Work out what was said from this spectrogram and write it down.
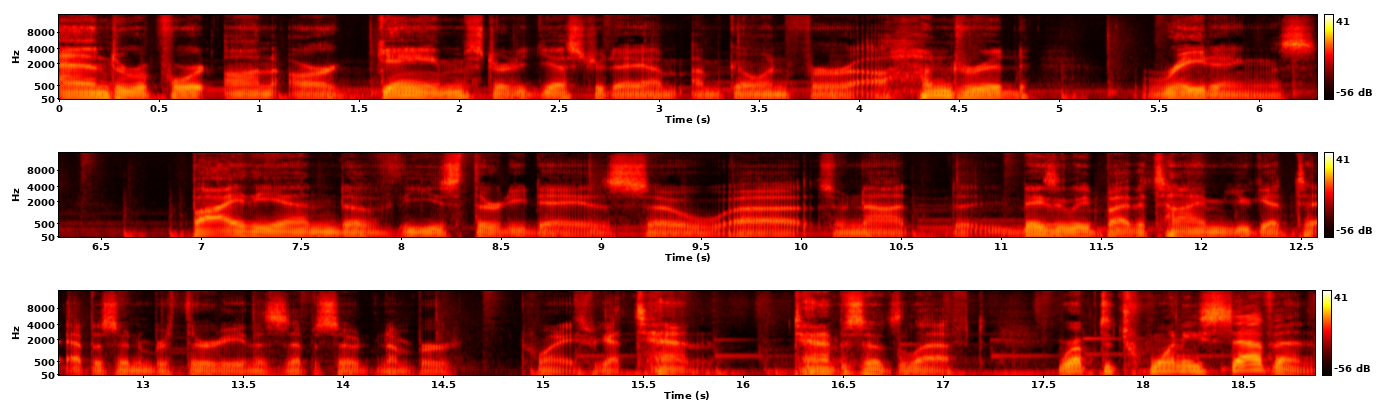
And to report on our game started yesterday, I'm, I'm going for a hundred ratings by the end of these 30 days. So, uh, so not basically by the time you get to episode number 30, and this is episode number 20. So we got 10, 10 episodes left. We're up to 27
